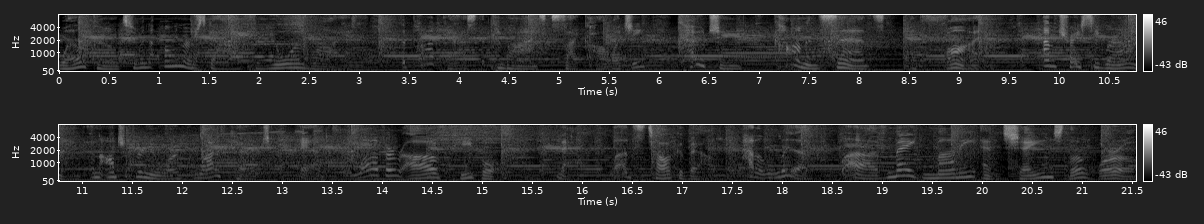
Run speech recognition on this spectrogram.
Welcome to an owner's guide for your life, the podcast that combines psychology, coaching, common sense, and fun. I'm Tracy Browning, an entrepreneur, life coach, and lover of people. Now, let's talk about how to live, love, make money, and change the world.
